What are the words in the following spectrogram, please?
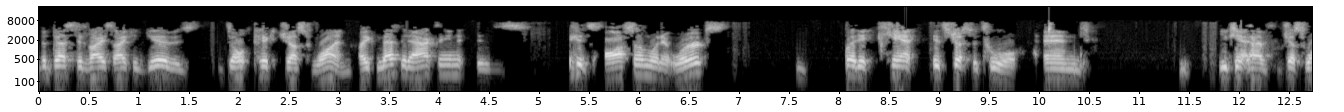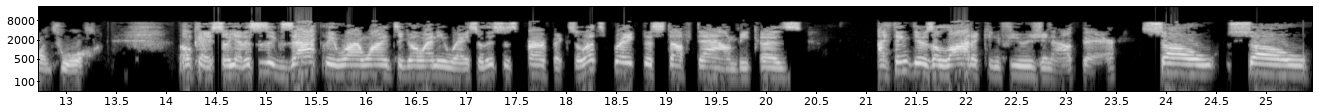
the best advice I could give is don't pick just one. Like method acting is, it's awesome when it works, but it can't, it's just a tool and you can't have just one tool. Okay, so yeah, this is exactly where I wanted to go anyway, so this is perfect. So let's break this stuff down because I think there's a lot of confusion out there. So, so,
